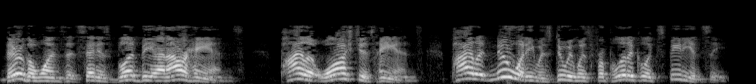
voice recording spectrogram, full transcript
They're the ones that said his blood be on our hands. Pilate washed his hands. Pilate knew what he was doing was for political expediency.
